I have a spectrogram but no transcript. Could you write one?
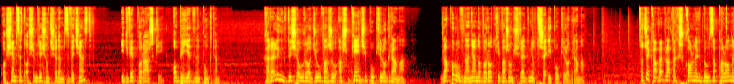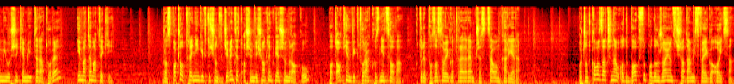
887 zwycięstw i dwie porażki, obie jednym punktem. Karelin, gdy się urodził, ważył aż 5,5 kg. Dla porównania noworodki ważą średnio 3,5 kg. Co ciekawe, w latach szkolnych był zapalonym miłośnikiem literatury i matematyki. Rozpoczął treningi w 1981 roku pod okiem Wiktora Kuzniecowa, który pozostał jego trenerem przez całą karierę. Początkowo zaczynał od boksu, podążając śladami swojego ojca.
